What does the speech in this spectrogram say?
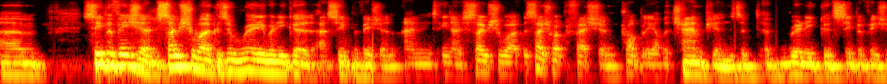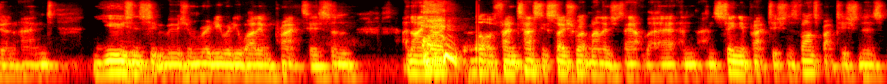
Um, supervision, social workers are really, really good at supervision, and you know, social work, the social work profession probably are the champions of, of really good supervision and using supervision really, really well in practice. And and I know a lot of fantastic social work managers out there and, and senior practitioners, advanced practitioners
